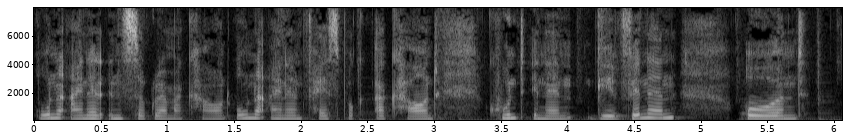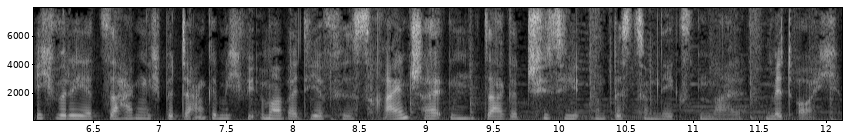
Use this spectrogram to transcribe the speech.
ohne einen Instagram-Account, ohne einen Facebook-Account KundInnen gewinnen. Und ich würde jetzt sagen, ich bedanke mich wie immer bei dir fürs Reinschalten, sage Tschüssi und bis zum nächsten Mal mit euch.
